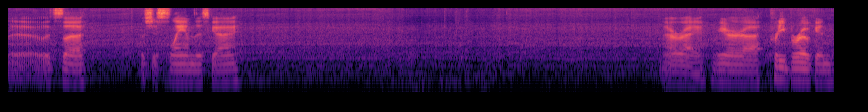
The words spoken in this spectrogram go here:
Uh, let's uh, let's just slam this guy. Alright, we are uh, pretty broken.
